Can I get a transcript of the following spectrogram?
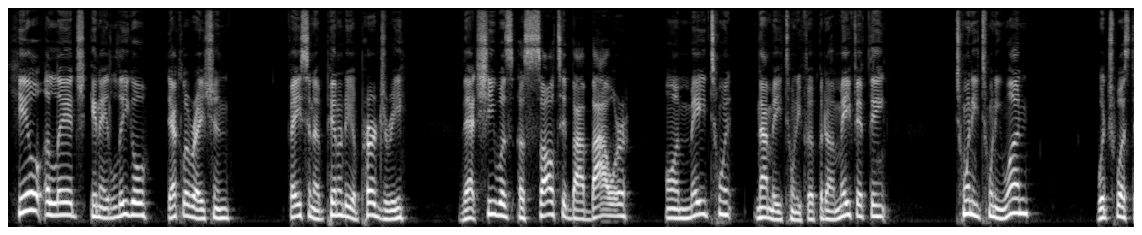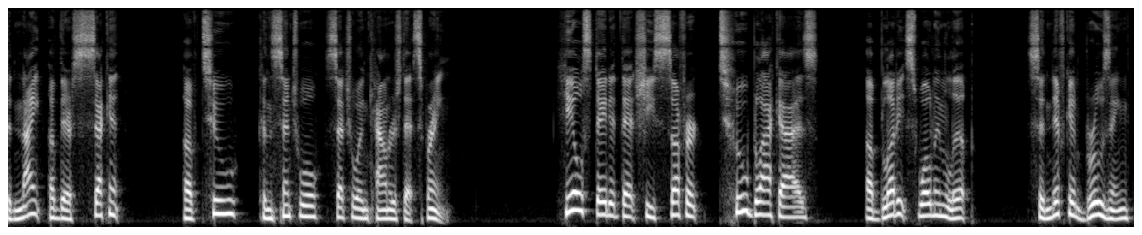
Hill alleged in a legal declaration facing a penalty of perjury that she was assaulted by Bauer on May 20, not May 25th, but on May 15th, 2021, which was the night of their second of two consensual sexual encounters that spring. Hill stated that she suffered two black eyes a bloodied, swollen lip, significant bruising,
